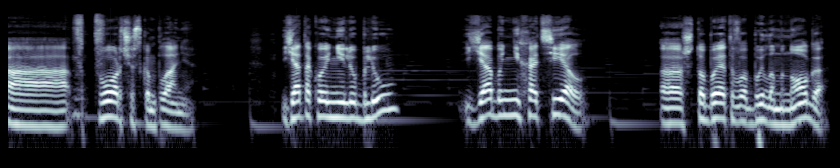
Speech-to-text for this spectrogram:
а, в творческом плане. Я такое не люблю. Я бы не хотел, а, чтобы этого было много.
